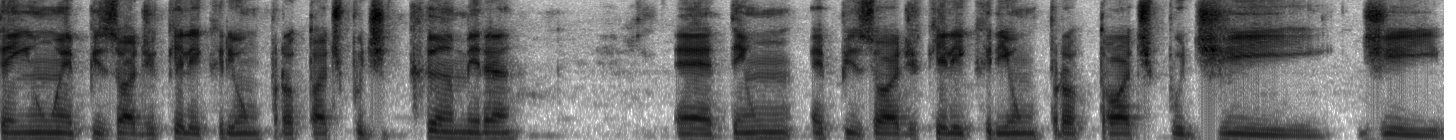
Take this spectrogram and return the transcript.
tem um episódio que ele cria um protótipo de câmera. É, tem um episódio que ele cria um protótipo de, de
